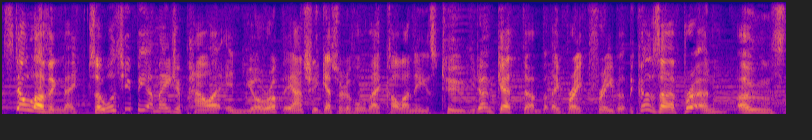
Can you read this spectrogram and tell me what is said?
still loving me. So once you beat a major power in Europe, they actually get rid of all their colonies too. You don't get them, but they break free. But because uh, Britain owns,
